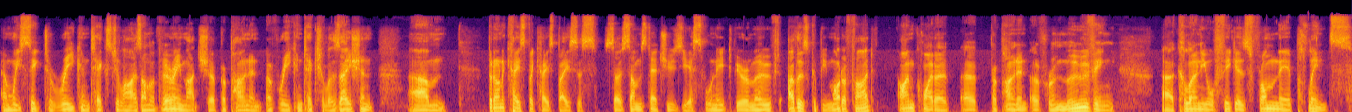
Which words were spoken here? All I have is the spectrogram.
and we seek to recontextualize. I'm a very much a proponent of recontextualization, um, but on a case by case basis. So some statues, yes, will need to be removed. Others could be modified. I'm quite a, a proponent of removing uh, colonial figures from their plinths,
